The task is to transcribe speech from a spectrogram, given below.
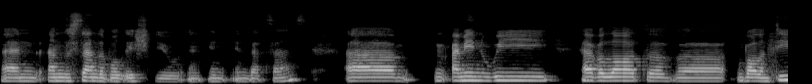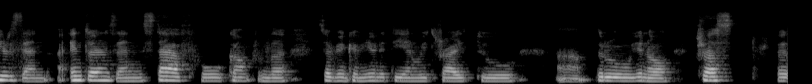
and understandable issue in, in, in that sense. Um, I mean, we have a lot of uh, volunteers and interns and staff who come from the Serbian community, and we try to, uh, through you know, trust uh,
